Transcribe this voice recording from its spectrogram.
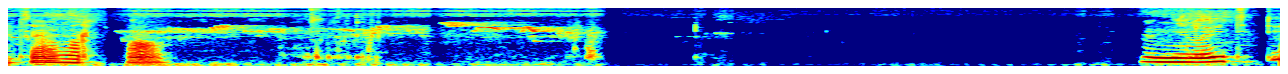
ചവർപ്പാവും മഞ്ഞൾ വെച്ചിട്ട്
